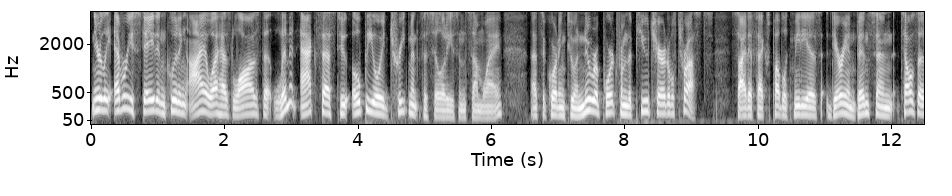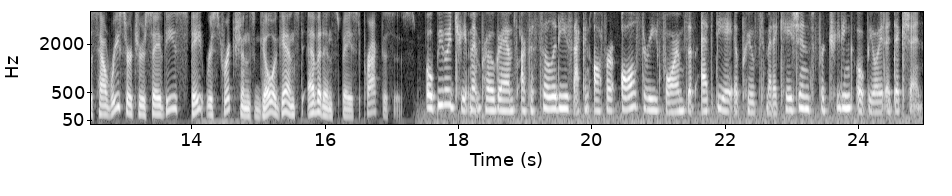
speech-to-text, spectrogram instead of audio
Nearly every state, including Iowa, has laws that limit access to opioid treatment facilities in some way. That's according to a new report from the Pew Charitable Trusts. Side Effects Public Media's Darian Benson tells us how researchers say these state restrictions go against evidence based practices. Opioid treatment programs are facilities that can offer all three forms of FDA approved medications for treating opioid addiction.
